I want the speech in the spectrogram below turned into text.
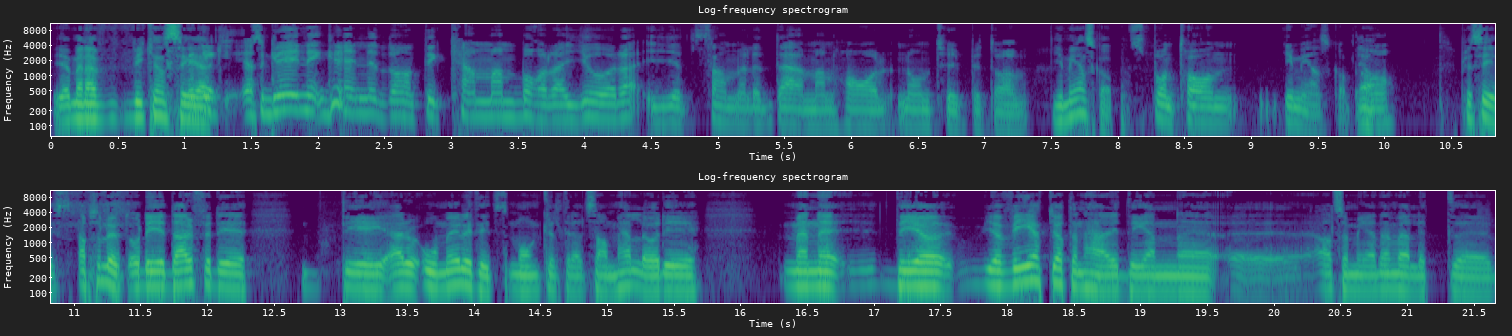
jag menar, vi kan se... Men det, alltså, grejen, är, grejen är då att det kan man bara göra i ett samhälle där man har någon typ av Gemenskap. spontan gemenskap. Ja. Precis, absolut. Och det är därför det, det är omöjligt i ett mångkulturellt samhälle. Och det, men eh, det, jag, jag vet ju att den här idén, eh, alltså med en väldigt, eh,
